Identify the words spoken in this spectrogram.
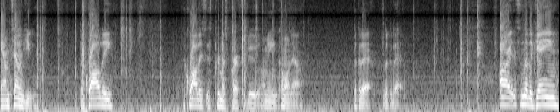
And I'm telling you, the quality, the quality is pretty much perfect, dude. I mean, come on now. Look at that. Look at that. All right, this is another game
